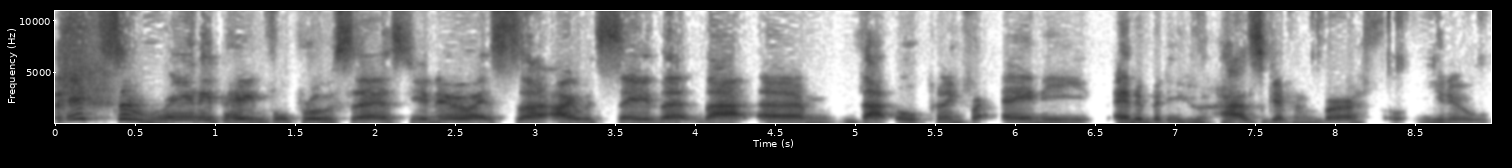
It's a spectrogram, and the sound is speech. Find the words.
it's a really painful process, you know. It's uh, I would say that that um, that opening for any anybody who has given birth, you know,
